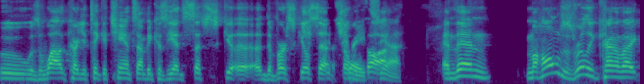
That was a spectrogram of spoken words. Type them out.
who was a wild card you take a chance on because he had such skill, uh, a diverse skill set. So Traits, yeah. And then Mahomes was really kind of like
